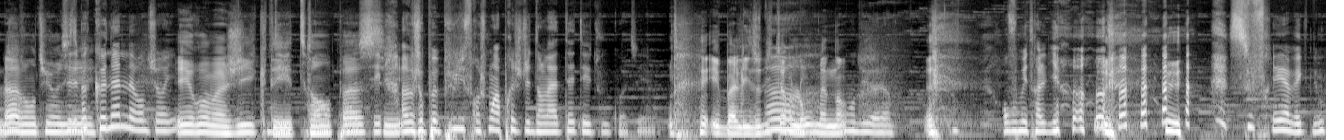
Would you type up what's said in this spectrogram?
l'aventurier. C'était pas Conan l'aventurier Héros magique des, temps passés. Ah, J'en peux plus, franchement, après je l'ai dans la tête et tout. Quoi. Et bah les auditeurs Oh, l'ont maintenant. Mon dieu, alors. on vous mettra le lien. Souffrez avec nous.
